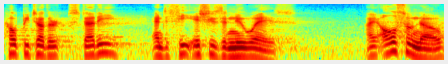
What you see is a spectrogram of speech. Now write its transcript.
help each other study and to see issues in new ways. I also know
